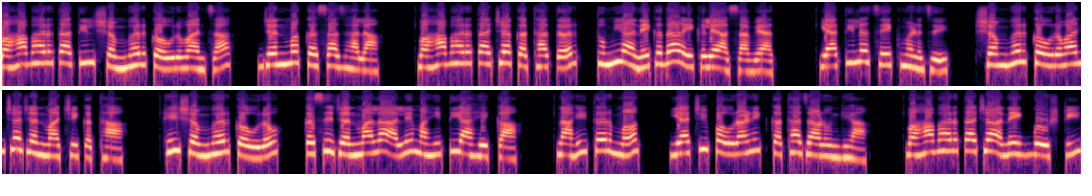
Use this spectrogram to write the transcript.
महाभारतातील शंभर कौरवांचा जन्म कसा झाला? महाभारताच्या कथा तर तुम्ही अनेकदा ऐकल्या असाव्यात. यातीलच एक म्हणजे शंभर कौरवांच्या जन्माची कथा. हे शंभर कौरव कसे जन्माला आले माहिती आहे का? नाही तर मग याची पौराणिक कथा जाणून घ्या. महाभारताच्या अनेक गोष्टी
